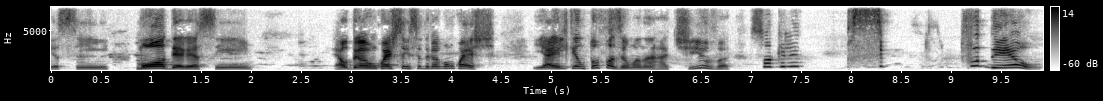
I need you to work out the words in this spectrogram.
é assim, Modern é assim. É o Dragon Quest sem ser Dragon Quest. E aí ele tentou fazer uma narrativa, só que ele se fudeu.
